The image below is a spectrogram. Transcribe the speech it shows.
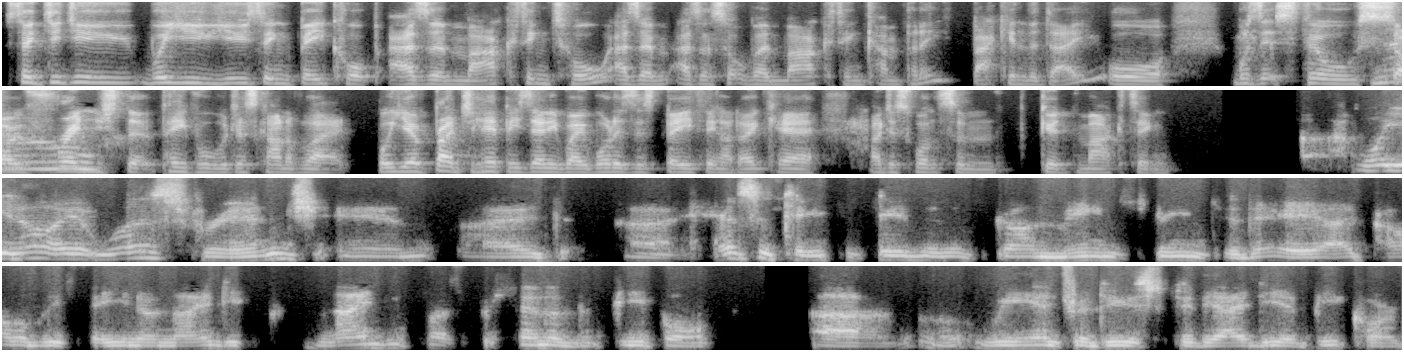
so did you were you using B Corp as a marketing tool as a as a sort of a marketing company back in the day, or was it still so no. fringe that people were just kind of like, well, you're a bunch of hippies anyway. What is this B thing? I don't care. I just want some good marketing. Well, you know, it was fringe, and I'd uh, hesitate to say that it's gone mainstream today. I'd probably say, you know, 90 90 plus percent of the people uh, we introduced to the idea of B Corps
